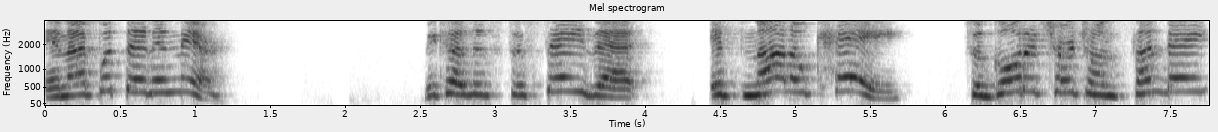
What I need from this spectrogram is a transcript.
And I put that in there because it's to say that it's not okay to go to church on Sunday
